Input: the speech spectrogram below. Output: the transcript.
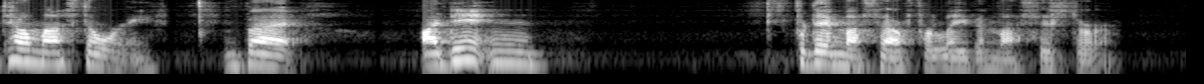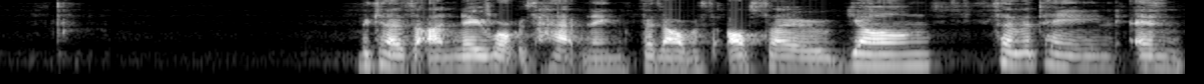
tell my story. But I didn't forgive myself for leaving my sister because I knew what was happening, but I was also young, 17, and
